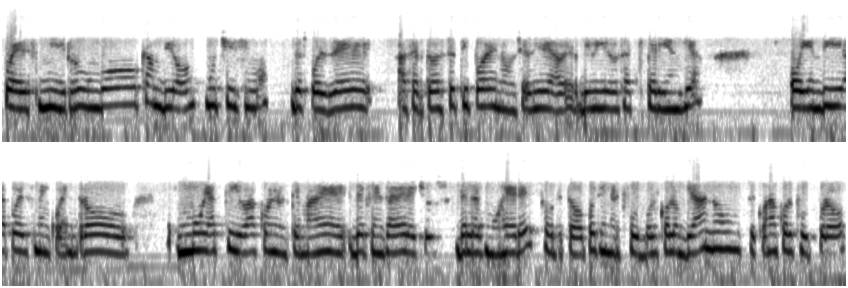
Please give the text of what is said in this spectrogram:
pues mi rumbo cambió muchísimo después de hacer todo este tipo de denuncias y de haber vivido esa experiencia. Hoy en día pues me encuentro muy activa con el tema de defensa de derechos de las mujeres, sobre todo pues en el fútbol colombiano, estoy con Acolfoot Pro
